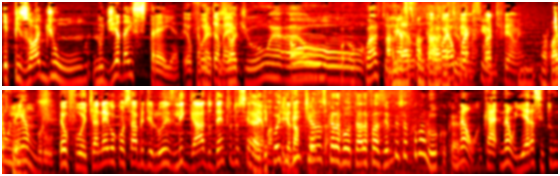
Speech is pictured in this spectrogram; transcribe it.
episódio 1 no dia da estreia. Eu Calma fui aí, também. episódio 1 é, é o, o quarto Ameaça livro. Fantasma. É o quarto É o filme, quarto filme. quarto filme. É o quarto eu filme. lembro. Eu fui, tinha nego com sabre de luz ligado dentro do cinema. É, depois de filha da 20 anos os caras voltaram a fazer, o pessoal fica maluco, cara. Não, cara, não, e era assim, tudo,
